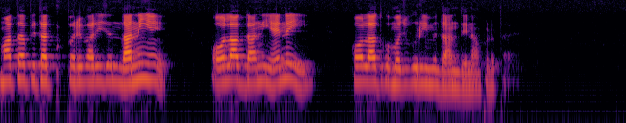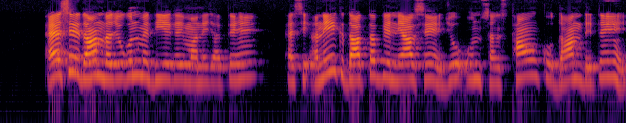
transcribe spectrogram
माता पिता परिवारी जन दानी है, औलाद दानी है नहीं, औलाद को मजबूरी में दान देना पड़ता है। ऐसे दान रजोगुण में दिए गए माने जाते हैं। ऐसे अनेक दातव्य न्यास हैं जो उन संस्थाओं को दान देते हैं,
